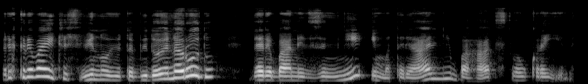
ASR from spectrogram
прикриваючись війною та бідою народу, деребанить земні і матеріальні багатства України.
